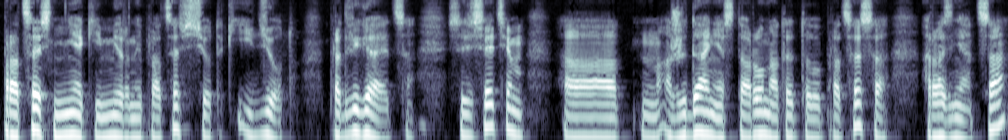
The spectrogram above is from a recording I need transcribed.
процесс, некий мирный процесс все-таки идет, продвигается. В связи с этим ожидания сторон от этого процесса разнятся,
